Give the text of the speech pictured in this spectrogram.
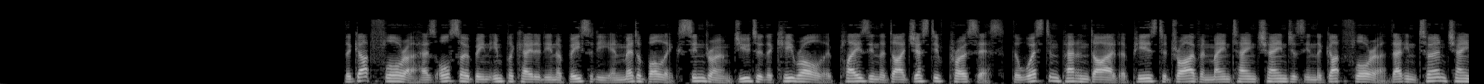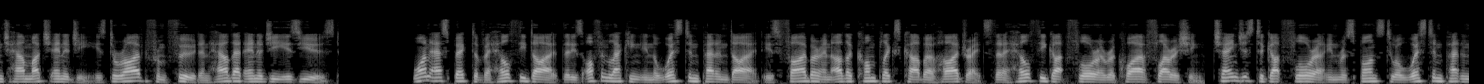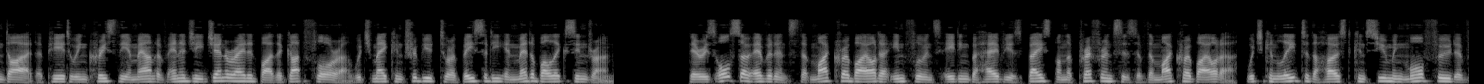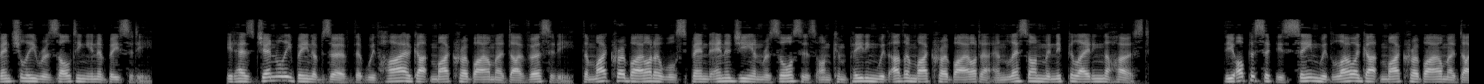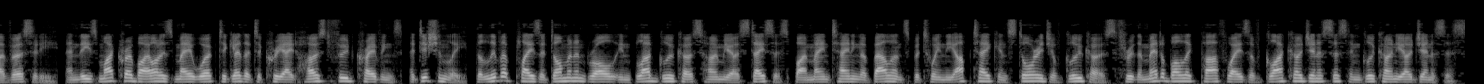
The gut flora has also been implicated in obesity and metabolic syndrome due to the key role it plays in the digestive process. The Western pattern diet appears to drive and maintain changes in the gut flora that in turn change how much energy is derived from food and how that energy is used. One aspect of a healthy diet that is often lacking in the Western pattern diet is fiber and other complex carbohydrates that a healthy gut flora require flourishing. Changes to gut flora in response to a Western pattern diet appear to increase the amount of energy generated by the gut flora which may contribute to obesity and metabolic syndrome. There is also evidence that microbiota influence eating behaviors based on the preferences of the microbiota, which can lead to the host consuming more food eventually resulting in obesity. It has generally been observed that with higher gut microbiome diversity, the microbiota will spend energy and resources on competing with other microbiota and less on manipulating the host. The opposite is seen with lower gut microbiome diversity, and these microbiotas may work together to create host food cravings. Additionally, the liver plays a dominant role in blood glucose homeostasis by maintaining a balance between the uptake and storage of glucose through the metabolic pathways of glycogenesis and gluconeogenesis.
